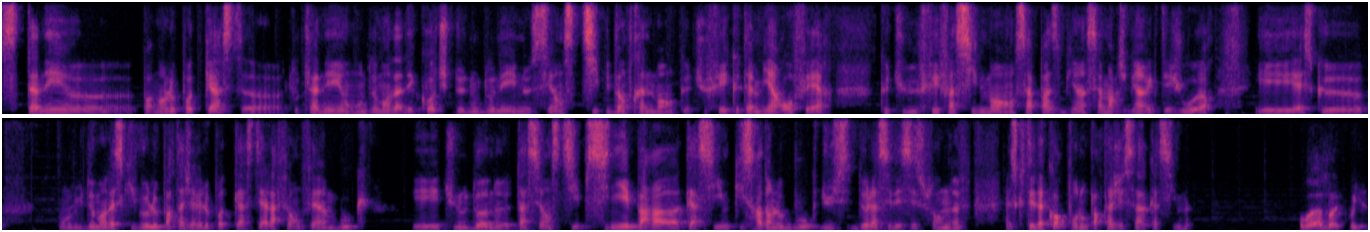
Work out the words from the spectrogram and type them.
cette année, euh, pendant le podcast, euh, toute l'année, on demande à des coachs de nous donner une séance type d'entraînement que tu fais, que tu aimes bien refaire, que tu fais facilement, ça passe bien, ça marche bien avec tes joueurs. Et est-ce que on lui demande est-ce qu'il veut le partager avec le podcast? Et à la fin on fait un book et tu nous donnes ta séance type signée par euh, Cassim qui sera dans le book de la CDC 69. Est-ce que tu es d'accord pour nous partager ça, Cassim? Ouais, bah écoute, il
